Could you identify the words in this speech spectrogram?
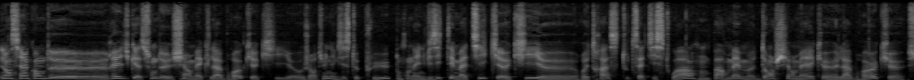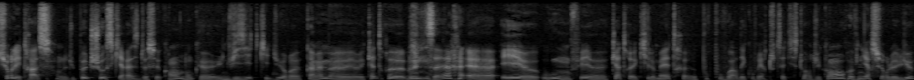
L'ancien camp de rééducation de Schirmeck-Labrock qui euh, aujourd'hui n'existe plus. Donc on a une visite thématique euh, qui euh, retrace toute cette histoire. On part même dans Schirmeck-Labrock sur les traces. On a du peu de choses qui restent de ce camp. Donc une visite qui dure quand même 4 bonnes heures et où on fait 4 kilomètres pour pouvoir découvrir toute cette histoire du camp, revenir sur le lieu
